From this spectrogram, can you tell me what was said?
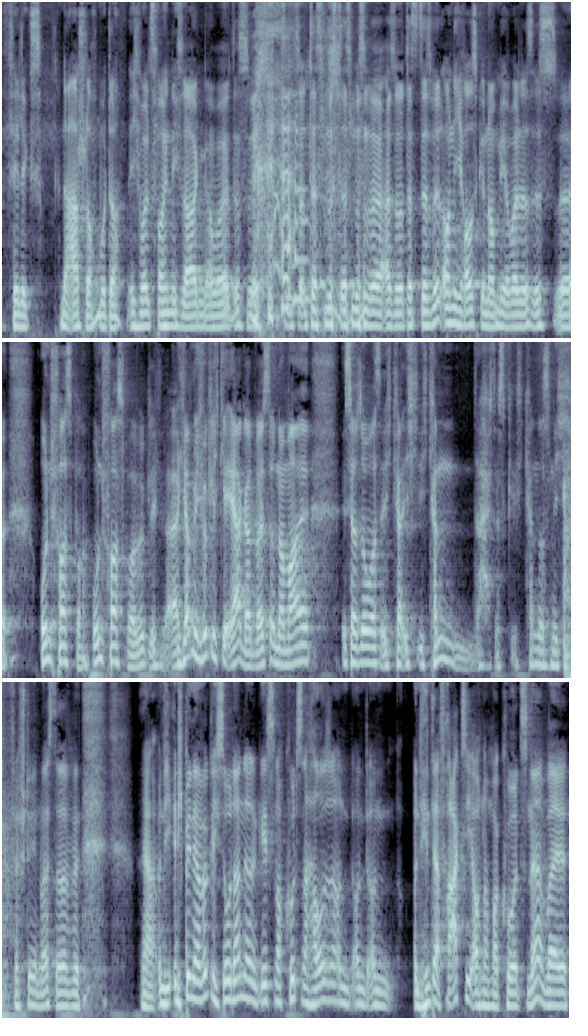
Felix, eine Arschlochmutter. Ich wollte es vorhin nicht sagen, aber das, das, das, das, müssen, das müssen wir, also das, das wird auch nicht rausgenommen hier, weil das ist äh, unfassbar, unfassbar, wirklich. Ich habe mich wirklich geärgert, weißt du, normal ist ja sowas, ich kann, ich, ich kann, ach, das, ich kann das nicht verstehen, weißt du. Ja, und ich, ich bin ja wirklich so dann, dann gehst du noch kurz nach Hause und, und, und, und hinterfrag sie auch noch mal kurz, ne, weil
